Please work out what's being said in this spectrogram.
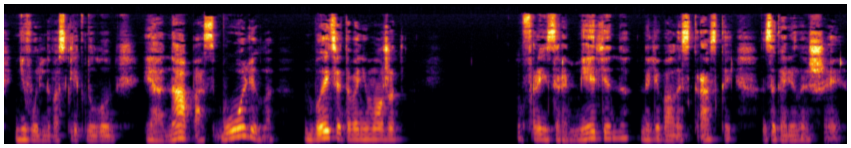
– невольно воскликнул он. «И она позволила? Быть этого не может». У Фрейзера медленно наливалась краской загорелая шея.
